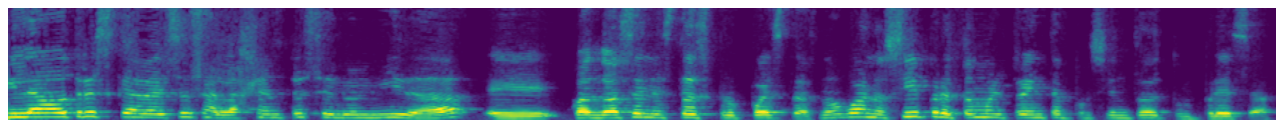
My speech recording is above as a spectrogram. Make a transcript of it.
Y la otra es que a veces a la gente se le olvida eh, cuando hacen estas propuestas, ¿no? Bueno, sí, pero toma el 30% de tu empresa.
